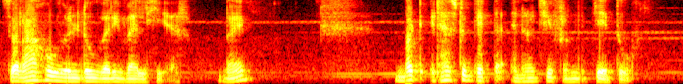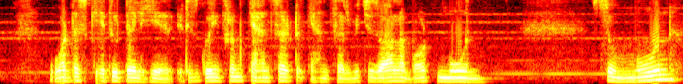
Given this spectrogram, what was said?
So Rahu will do very well here, right? But it has to get the energy from the Ketu. What does Ketu tell here? It is going from Cancer to Cancer, which is all about Moon. So Moon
